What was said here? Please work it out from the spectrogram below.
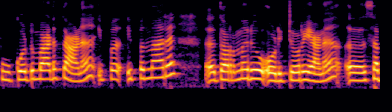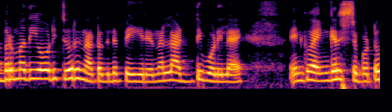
പൂക്കോട്ടുംപാടത്താണ്. ഇപ്പം ഇപ്പം നേരെ തുറന്നൊരു ഓഡിറ്റോറിയമാണ് സബർമതി ഓഡിറ്റോറിയം എന്നാട്ടോ ഇതിന്റെ പേര്. നല്ല അടിപൊളിയല്ലേ? എനിക്ക് ഭയങ്കര ഇഷ്ടപ്പെട്ടു.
